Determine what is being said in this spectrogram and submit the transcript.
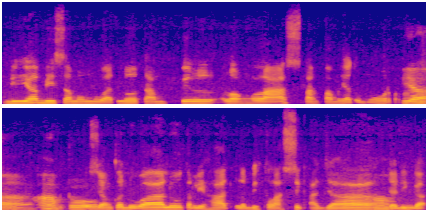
dia bisa membuat lo tampil long last tanpa melihat umur pertama Iya, ah betul. Terus yang kedua lu terlihat lebih klasik aja, Ah. jadi nggak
